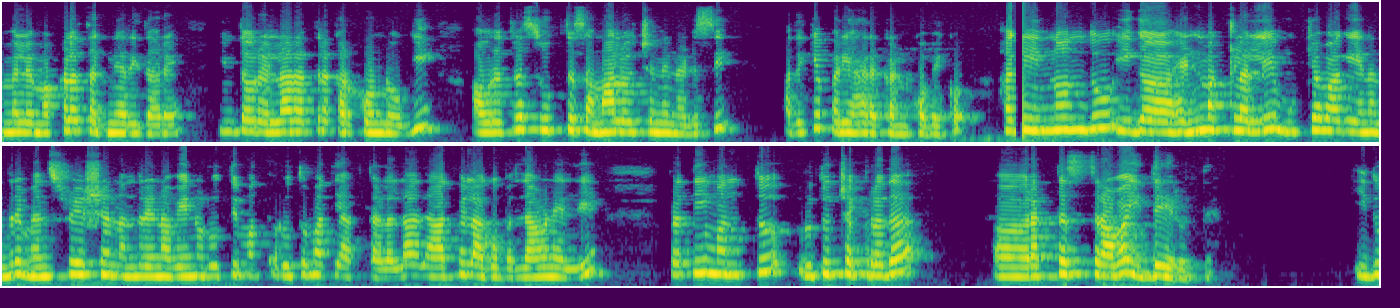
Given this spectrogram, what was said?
ಆಮೇಲೆ ಮಕ್ಕಳ ತಜ್ಞರಿದ್ದಾರೆ. ಇಂಥವ್ರೆಲ್ಲರ ಹತ್ರ ಕರ್ಕೊಂಡೋಗಿ ಅವ್ರ ಹತ್ರ ಸೂಕ್ತ ಸಮಾಲೋಚನೆ ನಡೆಸಿ ಅದಕ್ಕೆ ಪರಿಹಾರ ಕಂಡ್ಕೋಬೇಕು. ಹಾಗೆ ಇನ್ನೊಂದು, ಈಗ ಹೆಣ್ಮಕ್ಳಲ್ಲಿ ಮುಖ್ಯವಾಗಿ ಏನಂದ್ರೆ ಮೆನ್ಸ್ಟ್ರೇಷನ್ ಅಂದ್ರೆ ನಾವೇನು ಋತುಮತ್ ಋತುಮತಿ ಆಗ್ತಾಳಲ್ಲ, ಅದಾದ್ಮೇಲೆ ಆಗೋ ಬದಲಾವಣೆಯಲ್ಲಿ ಪ್ರತಿ ಮಂತ್ ಋತುಚಕ್ರದ ರಕ್ತಸ್ರಾವ ಇದ್ದೇ ಇರುತ್ತೆ. ಇದು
